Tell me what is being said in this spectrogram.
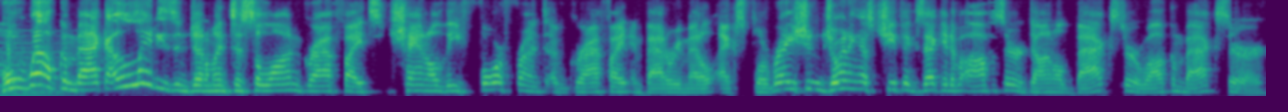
Welcome back, ladies and gentlemen, to Ceylon Graphite's channel, the forefront of graphite and battery metal exploration. Joining us, Chief Executive Officer Donald Baxter. Welcome back, sir.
